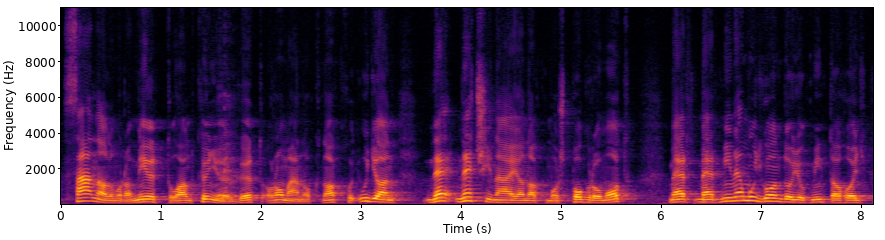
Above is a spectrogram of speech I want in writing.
szánalomra méltóan könyörgött a románoknak, hogy ugyan ne, ne csináljanak most pogromot, mert, mert mi nem úgy gondoljuk, mint ahogy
